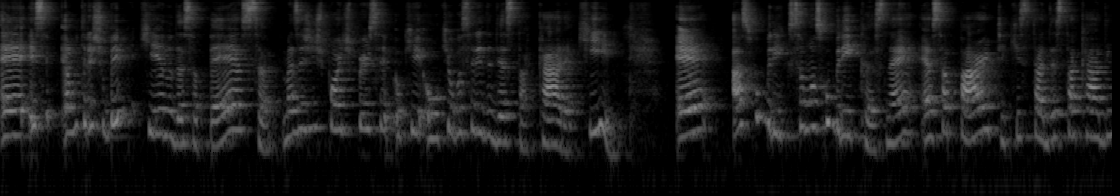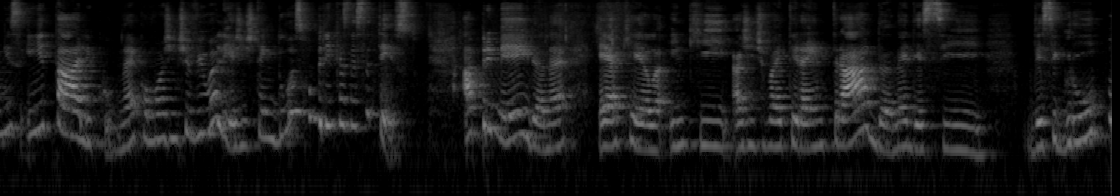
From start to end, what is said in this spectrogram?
é, esse é um trecho bem pequeno dessa peça, mas a gente pode perceber o que, o que eu gostaria de destacar aqui é as rubricas, são as rubricas, né? Essa parte que está destacada em, em itálico, né? Como a gente viu ali, a gente tem duas rubricas nesse texto. A primeira, né, é aquela em que a gente vai ter a entrada, né, desse, desse grupo,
